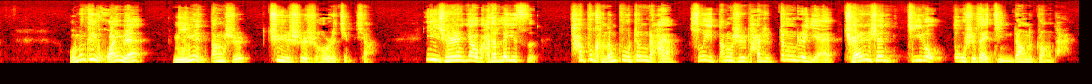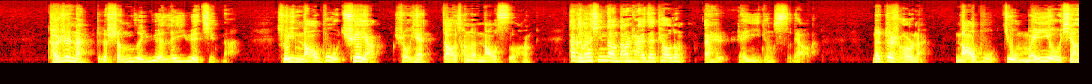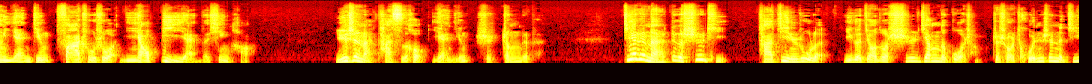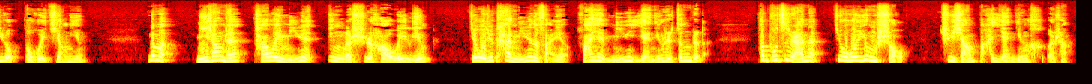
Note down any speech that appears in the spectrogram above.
我们可以还原芈运当时去世时候的景象：一群人要把他勒死，他不可能不挣扎呀。所以当时他是睁着眼，全身肌肉都是在紧张的状态。可是呢，这个绳子越勒越紧呢。所以脑部缺氧，首先造成了脑死亡。他可能心脏当时还在跳动，但是人已经死掉了。那这时候呢，脑部就没有向眼睛发出说你要闭眼的信号。于是呢，他死后眼睛是睁着的。接着呢，这个尸体他进入了一个叫做尸僵的过程，这时候浑身的肌肉都会僵硬。那么米商臣他为芈运。定了谥号为灵，结果去看芈运的反应，发现芈运眼睛是睁着的，他不自然的就会用手去想把眼睛合上，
